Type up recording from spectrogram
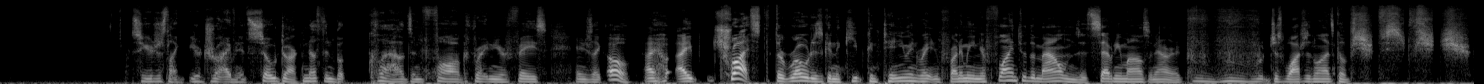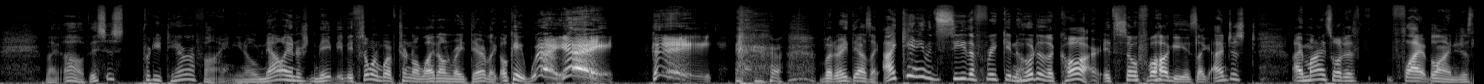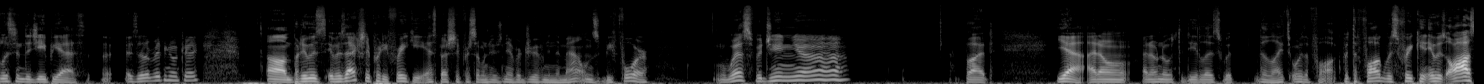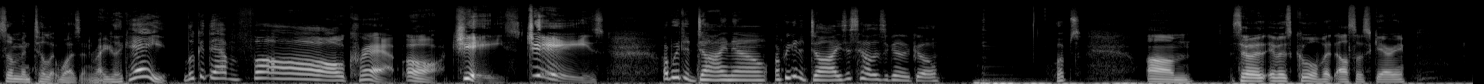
So you're just like you're driving. It's so dark, nothing but clouds and fog right in your face, and you're like, "Oh, I I trust that the road is going to keep continuing right in front of me." And you're flying through the mountains at 70 miles an hour, like, just watching the lines go. I'm like, "Oh, this is pretty terrifying." You know, now I understand. Maybe if someone would have turned a light on right there, like, "Okay, hey, hey, hey!" but right there, I was like, I can't even see the freaking hood of the car. It's so foggy. It's like I'm just, I might as well just fly it blind and just listen to the GPS. Is everything okay? Um, but it was it was actually pretty freaky, especially for someone who's never driven in the mountains before, West Virginia. But yeah, I don't I don't know what the deal is with the lights or the fog. But the fog was freaking. It was awesome until it wasn't. Right? You're like, hey, look at that fog! Oh crap! Oh jeez, jeez. Are we to die now? Are we gonna die? Is this how this is gonna go? Whoops. Um. So it was cool, but also scary.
